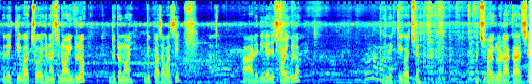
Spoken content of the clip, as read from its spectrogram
তো দেখতেই পাচ্ছ, এখানে আছে নয়গুলো, দুটো নয় দু পাশাপাশি। আর এদিকে আছে ছয়গুলো। দেখতেই পাচ্ছ, ছয়গুলো রাখা আছে।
